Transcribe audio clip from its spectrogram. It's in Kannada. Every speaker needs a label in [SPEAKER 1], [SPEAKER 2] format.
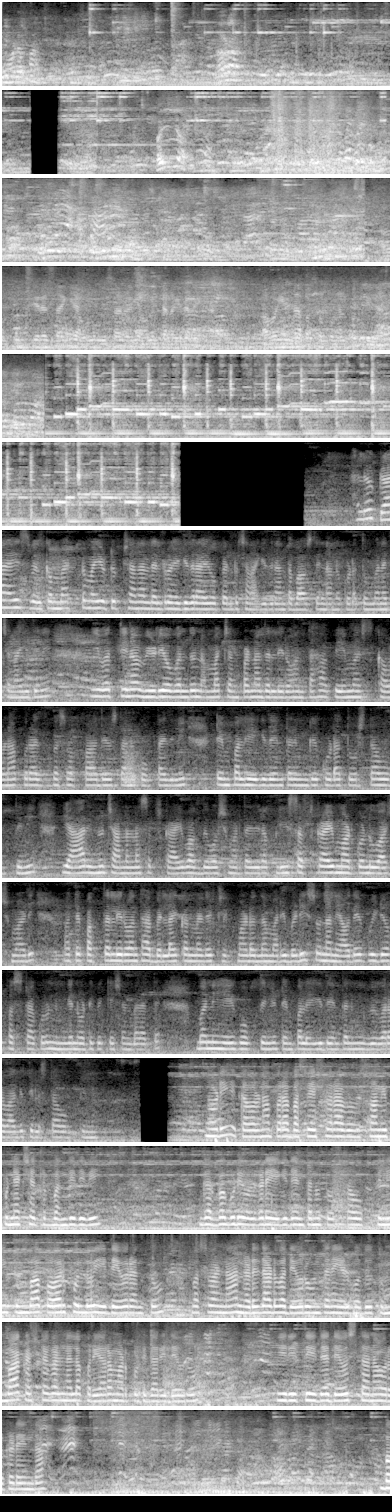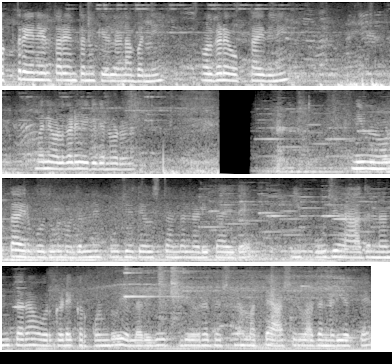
[SPEAKER 1] ನೋಡಪ್ಪ. ಅಯ್ಯ.
[SPEAKER 2] ಅವನು ಸೀರಿಯಸ್ ಆಗಿ ಅವನು ಹುಷಾರಾಗಿ ಅವನು ಚೆನ್ನಾಗಿದ್ದಾನೆ. ಅವಾಗಿಂದ ಬಸವಪ್ಪನಲ್ಲಿ ಭಕ್ತಿ
[SPEAKER 3] guys welcome back to my YouTube channel ಎಲ್ಲರೂ ಹೇಗಿದ್ದೀರಾ? ಐ ಹೋಪ್ ಎಲ್ಲರೂ ಚೆನ್ನಾಗಿದ್ದೀರಾ ಅಂತ ಭಾವಿಸ್ತೀನಿ. ನಾನು ಕೂಡ ತುಂಬಾ ಚೆನ್ನಾಗಿದ್ದೀನಿ. ಇವತ್ತಿನ ವಿಡಿಯೋ ಬಂದು ನಮ್ಮ ಚನ್ನಪಟ್ಟಣದಲ್ಲಿರುವಂತಹ ಫೇಮಸ್ ಕವಣಾಪುರ ಬಸವಪ್ಪ ದೇವಸ್ಥಾನಕ್ಕೆ ಹೋಗ್ತಾ ಇದ್ದೀನಿ. ಟೆಂಪಲ್ ಹೇಗಿದೆ ಅಂತ ನಿಮಗೆ ಕೂಡ ತೋರಿಸ್ತಾ ಹೋಗ್ತೀನಿ. ಯಾರು ಇನ್ನೂ ಚಾನಲ್ನ ಸಬ್ಸ್ಕ್ರೈಬ್ ಆಗದೆ ವಾಚ್ ಮಾಡ್ತಾ ಇದ್ದೀರಾ ಪ್ಲೀಸ್ ಸಬ್ಸ್ಕ್ರೈಬ್ ಮಾಡಿಕೊಂಡು ವಾಚ್ ಮಾಡಿ. ಮತ್ತು ಪಕ್ಕದಲ್ಲಿರುವಂತಹ ಬೆಲ್ಲೈಕನ್ ಮೇಲೆ ಕ್ಲಿಕ್ ಮಾಡೋದನ್ನ ಮರಿಬೇಡಿ. ಸೊ ನಾನು ಯಾವುದೇ ವಿಡಿಯೋ ಫಸ್ಟ್ ಹಾಕಿದ್ರು ನಿಮಗೆ ನೋಟಿಫಿಕೇಶನ್ ಬರುತ್ತೆ. ಬನ್ನಿ, ಹೇಗೆ ಹೋಗ್ತೀನಿ ಟೆಂಪಲ್ ಹೇಗಿದೆ ಅಂತ ನಿಮ್ಗೆ ವಿವರವಾಗಿ ತಿಳಿಸ್ತಾ ಹೋಗ್ತೀನಿ. ನೋಡಿ, ಕವರ್ಣಾಪುರ ಬಸವೇಶ್ವರ ಸ್ವಾಮಿ ಪುಣ್ಯಕ್ಷೇತ್ರಕ್ಕೆ ಬಂದಿದ್ದೀವಿ. ಗರ್ಭಗುಡಿ ಒಳಗಡೆ ಹೇಗಿದೆ ಅಂತಲೂ ತೋರಿಸ್ತಾ ಹೋಗ್ತೀನಿ. ತುಂಬ ಪವರ್ಫುಲ್ಲು ಈ ದೇವರಂತೂ. ಬಸವಣ್ಣ ನಡೆದಾಡುವ ದೇವರು ಅಂತಲೇ ಹೇಳ್ಬೋದು. ತುಂಬ ಕಷ್ಟಗಳನ್ನೆಲ್ಲ ಪರಿಹಾರ ಮಾಡಿಕೊಟ್ಟಿದ್ದಾರೆ ಈ ದೇವರು. ಈ ರೀತಿ ಇದೆ ದೇವಸ್ಥಾನ ಹೊರಗಡೆಯಿಂದ. ಭಕ್ತರು ಏನು ಹೇಳ್ತಾರೆ ಅಂತಲೂ ಕೇಳೋಣ ಬನ್ನಿ. ಒಳಗಡೆ ಹೋಗ್ತಾ ಇದ್ದೀನಿ. ಬನ್ನಿ ಒಳಗಡೆ ಹೇಗಿದೆ ನೋಡೋಣ. ನೀವು ನೋಡ್ತಾ ಇರ್ಬೋದು, ಮೊದಲನೇ ಪೂಜೆ ದೇವಸ್ಥಾನದಲ್ಲಿ ನಡೀತಾ ಇದೆ. ಈ ಪೂಜೆ ಆದ ನಂತರ ಹೊರಗಡೆ ಕರ್ಕೊಂಡು ಎಲ್ಲರಿಗೂ ದೇವರ ದರ್ಶನ ಮತ್ತು ಆಶೀರ್ವಾದ ನಡೆಯುತ್ತೆ.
